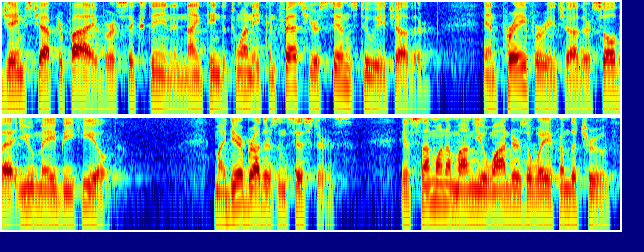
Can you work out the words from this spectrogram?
James chapter 5, verse 16 and 19 to 20 confess your sins to each other and pray for each other so that you may be healed. My dear brothers and sisters, if someone among you wanders away from the truth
